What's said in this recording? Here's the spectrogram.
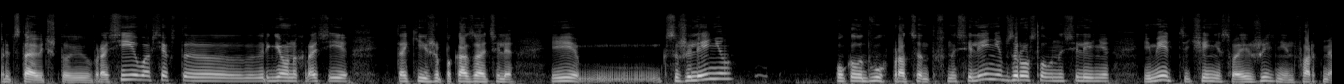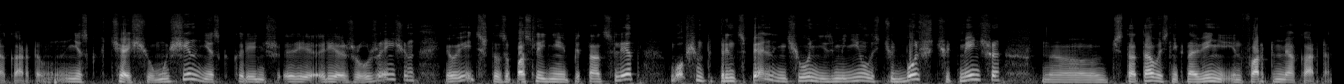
представить, что и в России, во всех регионах России такие же показатели. И, к сожалению, около 2% населения, взрослого населения, имеет в течение своей жизни инфаркт миокарда. Несколько чаще у мужчин, несколько реже, реже у женщин. И вы видите, что за последние 15 лет, в общем-то, принципиально ничего не изменилось. Чуть больше, чуть меньше э, частота возникновения инфаркта миокарда.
